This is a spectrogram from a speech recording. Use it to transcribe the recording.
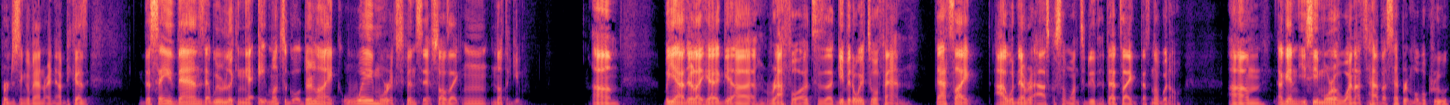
purchasing a van right now because the same vans that we were looking at eight months ago, they're like way more expensive. So I was like, mm, no, thank you. Um, but yeah, they're like, uh, uh raffle uh, to uh, give it away to a fan that's like I would never ask someone to do that. That's like that's no bueno. Um, again, you see more of why not have a separate mobile crew.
